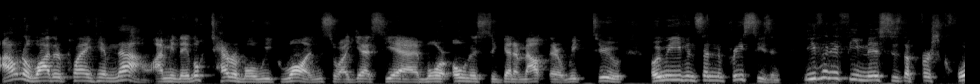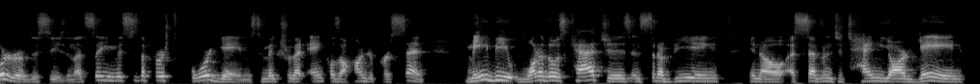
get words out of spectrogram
I don't know why they're playing him now. I mean, they looked terrible week one, so I guess, yeah, more onus to get him out there week two. But we even said in the preseason, even if he misses the first quarter of the season, let's say he misses the first four games to make sure that ankle's 100%, maybe one of those catches, instead of being, you know, a seven to 10 yard gain,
